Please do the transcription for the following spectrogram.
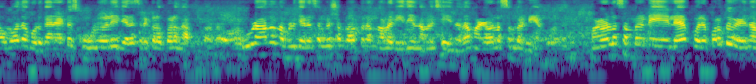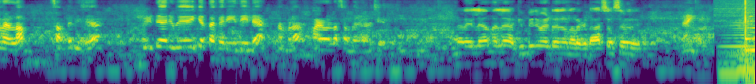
അവബോധം കൊടുക്കാനായിട്ട് സ്കൂളുകളിൽ ജലശ്രീ ക്ലബ്ബുകൾ നടത്തുന്നുണ്ട്. കൂടാതെ നമ്മൾ ജലസംരക്ഷണ പ്രവർത്തനം എന്നുള്ള രീതിയിൽ നമ്മൾ ചെയ്യുന്നത് മഴവെള്ള സംഭരണിയാണ്. മഴവെള്ള സംഭരണിയിൽ പുലപ്പുറത്ത് വീഴുന്ന വെള്ളം സംഭരിച്ച് വീട്ടുകാർ ഉപയോഗിക്കത്തക്ക രീതിയിൽ നമ്മൾ മഴവെള്ള സംഭരണം ചെയ്തു. നല്ല ഗംഭീരമായിട്ട് തന്നെ നടക്കട്ടെ. ആശംസകൾ. താങ്ക് യു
